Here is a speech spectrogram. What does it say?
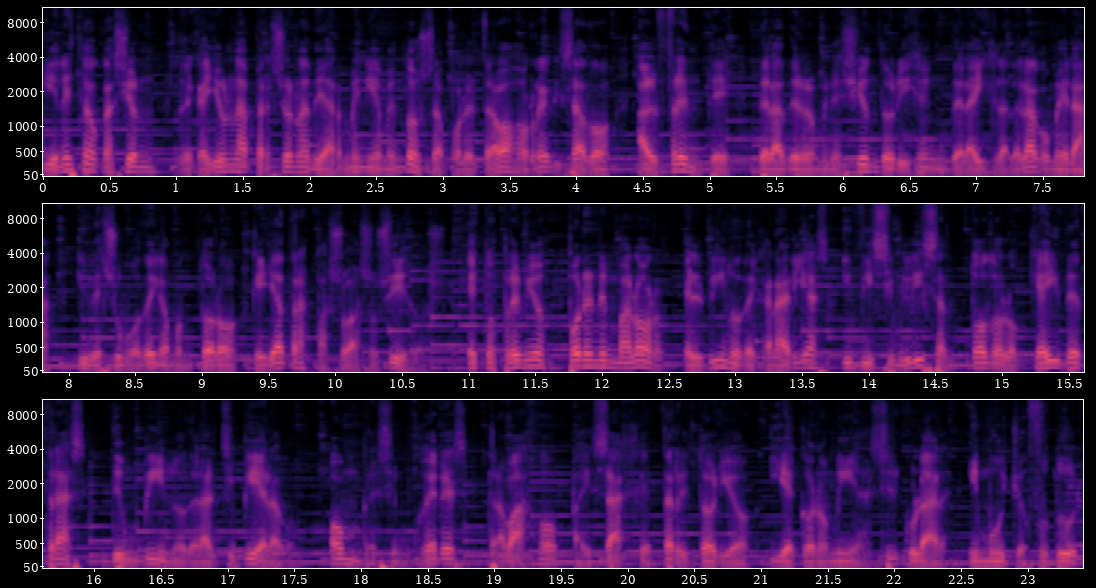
y en esta ocasión recayó en la persona de Armenia Mendoza por el trabajo realizado al frente de la denominación de origen de la isla de La Gomera y de su bodega Montoro, que ya traspasó a sus hijos. Estos premios ponen en valor el vino de Canarias y visibilizan todo que hay detrás de un vino del archipiélago. Hombres y mujeres, trabajo, paisaje, territorio y economía circular y mucho futuro.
